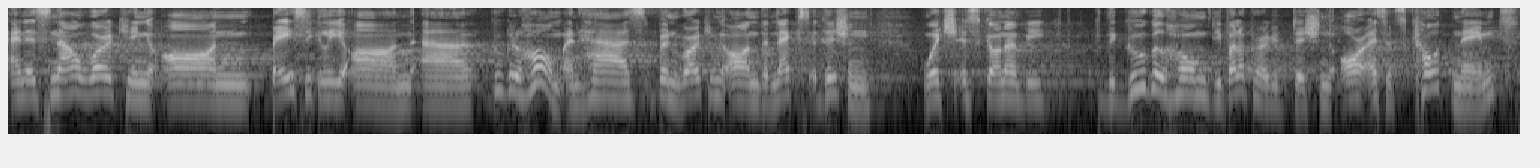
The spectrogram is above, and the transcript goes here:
and is now working on, basically on uh, Google Home and has been working on the next edition, which is going to be the Google Home Developer Edition, or as it's codenamed,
